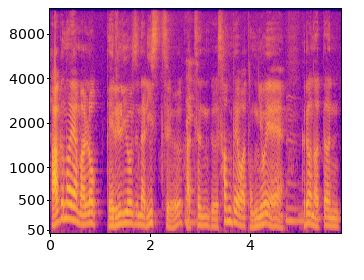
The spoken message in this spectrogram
바그너야말로 베를리오즈나 리스트 네. 같은 그 선배와 동료의 음, 그런 어떤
